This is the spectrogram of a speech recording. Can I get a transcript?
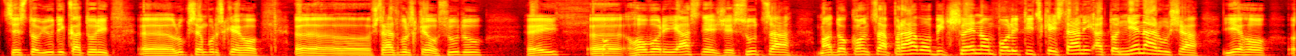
cestou judikatúry e, Luxemburského e, štrasburského súdu hej, e, hovorí jasne, že sudca má dokonca právo byť členom politickej strany a to nenarúša jeho e,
